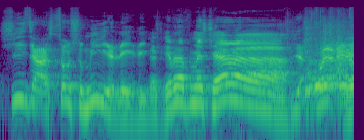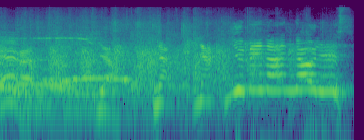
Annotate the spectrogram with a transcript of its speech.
She's our social media lady. Let's give it up for Miss Tara. Yeah, well, Yeah. yeah. Now, now, you may not notice,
